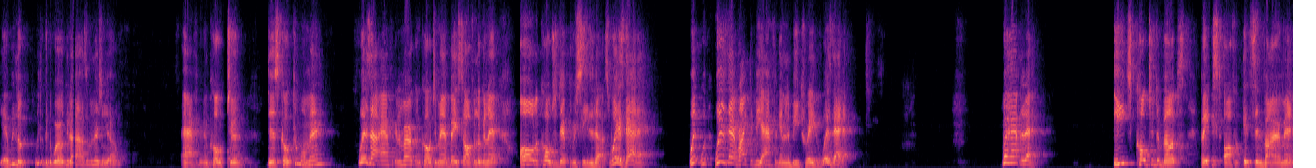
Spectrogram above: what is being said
Yeah, we look we look at the world through the eyes of religion, yo. African culture, this culture. Come on, man. Where's our African American culture, man, based off of looking at all the cultures that preceded us? Where's that at? Where, where, where's that right to be African and to be creative? Where's that at? What happened to that? Each culture develops based off of its environment.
